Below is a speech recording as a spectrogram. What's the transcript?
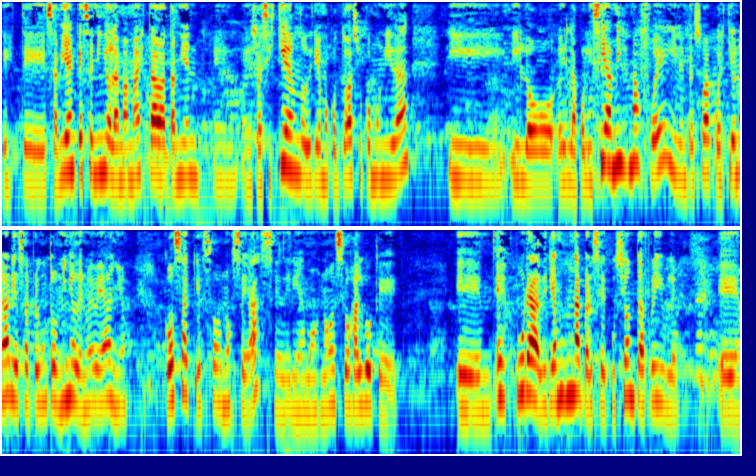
este, sabían que ese niño, la mamá estaba también resistiendo, diríamos, con toda su comunidad y, lo, eh, la policía misma fue y le empezó a cuestionar y hacer preguntas a un niño de nueve años, cosa que eso no se hace, diríamos, ¿no? Eso es algo que eh, es pura, diríamos, una persecución terrible. Eh,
